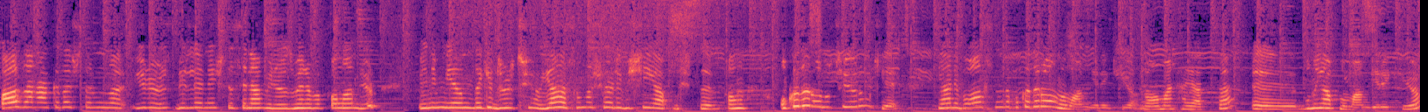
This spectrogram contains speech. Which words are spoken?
bazen arkadaşlarımla yürüyoruz. Birilerine işte selam veriyoruz merhaba falan diyorum. Benim yanımdaki dürtüyor. Ya sana şöyle bir şey yapmıştı falan. O kadar unutuyorum ki. Yani bu aslında bu kadar olmamam gerekiyor. Normal hayatta e, bunu yapmamam gerekiyor.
